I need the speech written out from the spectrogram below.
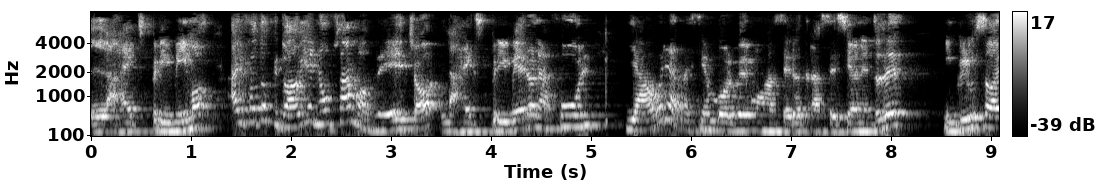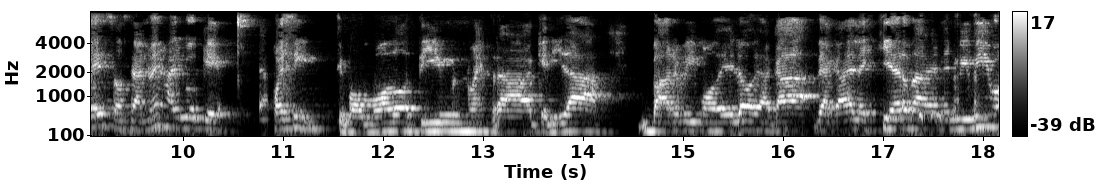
las exprimimos. Hay fotos que todavía no usamos, de hecho, las exprimieron a full y ahora recién volvemos a hacer otra sesión. Entonces, incluso eso, o sea, no es algo que, después sí, tipo modo team, nuestra querida Barbie modelo de acá, de acá de la izquierda en el vivo,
